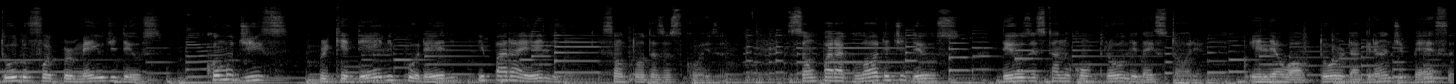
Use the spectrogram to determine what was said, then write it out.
Tudo foi por meio de Deus. Como diz, porque dele, por ele e para ele são todas as coisas. São para a glória de Deus. Deus está no controle da história. Ele é o autor da grande peça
